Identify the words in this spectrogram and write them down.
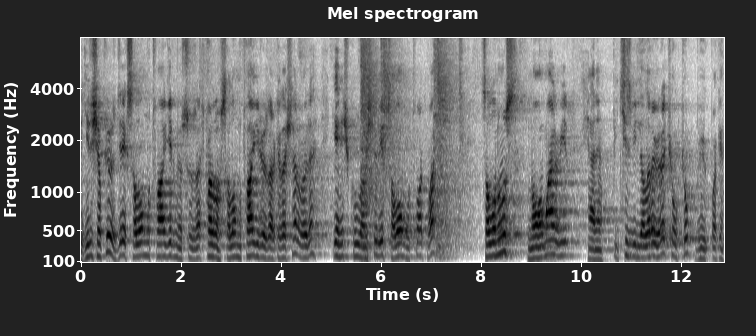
giriş yapıyoruz. Direkt salon mutfağa girmiyorsunuz. Pardon salon mutfağa giriyoruz arkadaşlar. Böyle geniş kullanışlı bir salon mutfak var. Salonumuz normal bir yani ikiz villalara göre çok çok büyük. Bakın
